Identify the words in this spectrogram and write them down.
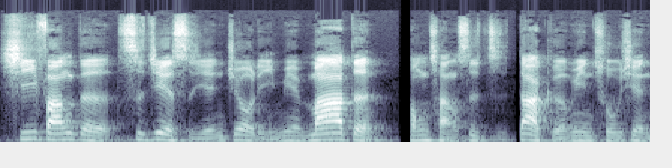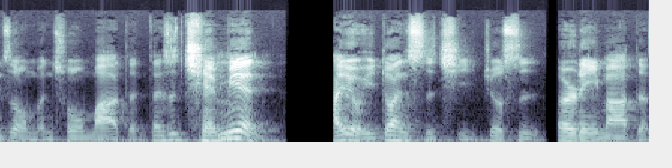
西方的世界史研究里面，modern 通常是指大革命出现之后我们说 modern，但是前面还有一段时期就是 early modern。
